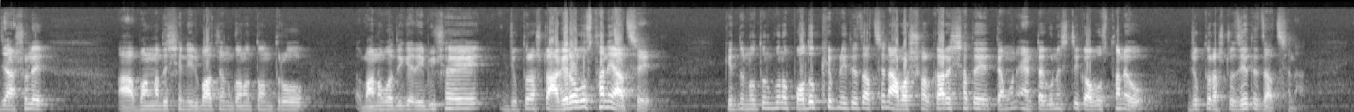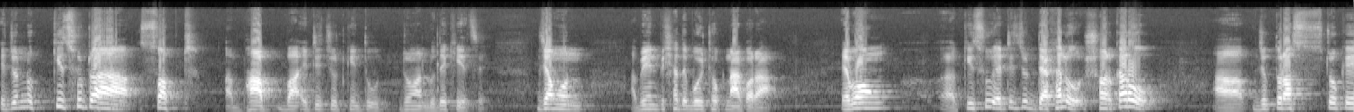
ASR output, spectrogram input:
যে আসলে বাংলাদেশের নির্বাচন, গণতন্ত্র, মানবাধিকার এই বিষয়ে যুক্তরাষ্ট্র আগের অবস্থানে আছে। কিন্তু নতুন কোনো পদক্ষেপ নিতে চাচ্ছে না, আবার সরকারের সাথে তেমন অ্যান্টাগনিস্টিক অবস্থানেও যুক্তরাষ্ট্র যেতে চাচ্ছে না। এজন্য কিছুটা সফট ভাব বা অ্যাটিচিউড কিন্তু ডোনাল্ডো দেখিয়েছে। যেমন বিএনপির সাথে বৈঠক না করা এবং কিছু অ্যাটিচিউড দেখাল সরকারও যুক্তরাষ্ট্রকে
